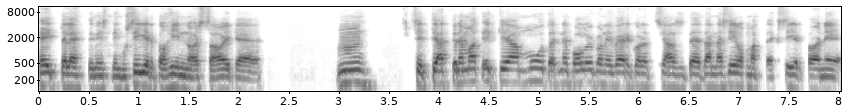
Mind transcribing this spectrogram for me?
heittelehtimistä niin kuin siirtohinnoissa oikein. Mm. Sitten jätty ne matikki ja muut, että ne polygoniverkot, että siellä sä teet tänne silmatteeksi siirtoa, niin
